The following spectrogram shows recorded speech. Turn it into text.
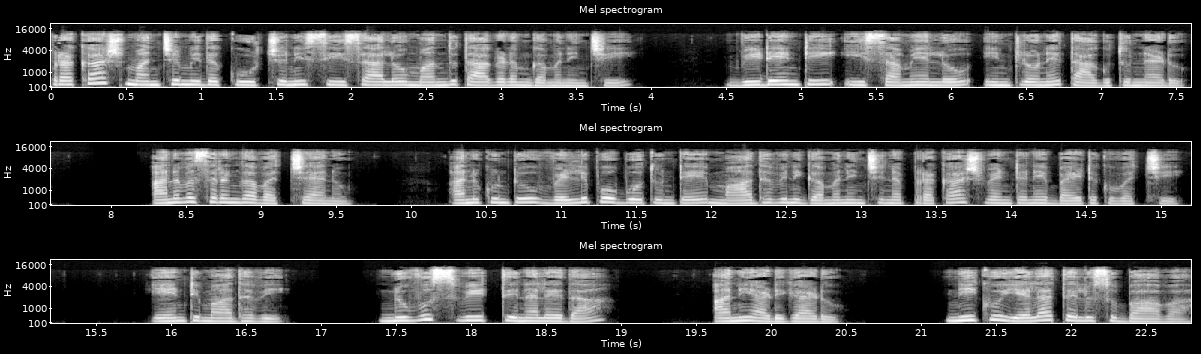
ప్రకాష్ మంచమీద కూర్చుని సీసాలో మందు తాగడం గమనించి వీడేంటి ఈ సమయంలో ఇంట్లోనే తాగుతున్నాడు? అనవసరంగా వచ్చాను అనుకుంటూ వెళ్ళిపోబోతుంటే మాధవిని గమనించిన ప్రకాష్ వెంటనే బయటకు వచ్చి ఏంటి మాధవి? నువ్వు స్వీట్ తినలేదా? అని అడిగాడు. నీకు ఎలా తెలుసు బావా?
